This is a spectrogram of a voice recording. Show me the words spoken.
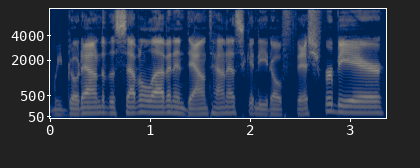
We'd go down to the 7 Eleven in downtown Escondido, fish for beer,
